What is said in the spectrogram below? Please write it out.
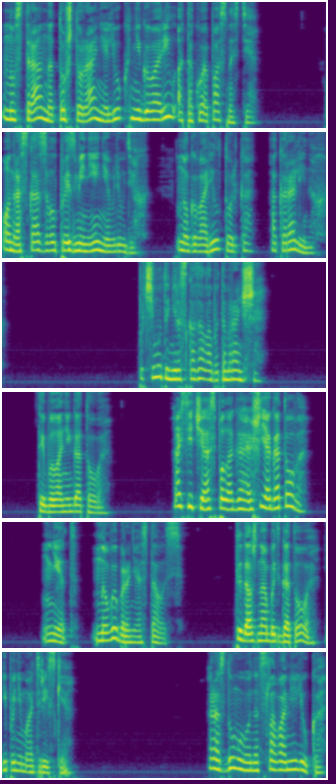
Но странно то, что ранее Люк не говорил о такой опасности. Он рассказывал про изменения в людях, но говорил только о Каролинах. «Почему ты не рассказал об этом раньше?» «Ты была не готова». «А сейчас, полагаешь, я готова?» «Нет, но выбора не осталось. Ты должна быть готова и понимать риски». Раздумываю над словами Люка,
